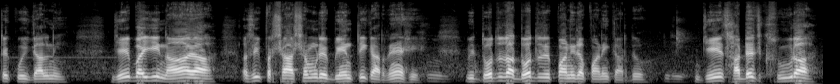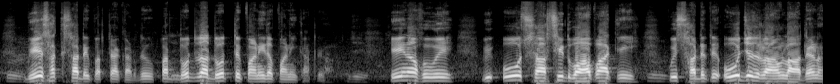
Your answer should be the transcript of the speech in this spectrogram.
ਤੇ ਕੋਈ ਗੱਲ ਨਹੀਂ। ਜੇ ਬਾਈ ਜੀ ਨਾ ਆਇਆ ਅਸੀਂ ਪ੍ਰਸ਼ਾਸਨ ਮੂਰੇ ਬੇਨਤੀ ਕਰਦੇ ਆ ਇਹ ਵੀ ਦੁੱਧ ਦਾ ਦੁੱਧ ਤੇ ਪਾਣੀ ਦਾ ਪਾਣੀ ਕਰ ਦਿਓ। ਜੇ। ਸਾਡੇ ਚ ਕਸੂਰ ਆ ਬੇਸ਼ੱਕ ਸਾਡੇ ਪਰਚਾ ਕਰ ਦਿਓ ਪਰ ਦੁੱਧ ਦਾ ਦੁੱਧ ਤੇ ਪਾਣੀ ਦਾ ਪਾਣੀ ਕਰ ਦਿਓ। ਇਹ ਨਾ ਹੋਵੇ ਵੀ ਉਹ ਸਿਆਸੀ ਦਬਾਅ ਪਾ ਕੇ ਕੋਈ ਸਾਡੇ ਤੇ ਉਹ ਜਜ਼ਰਾਮ ਲਾ ਦੇਣ।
